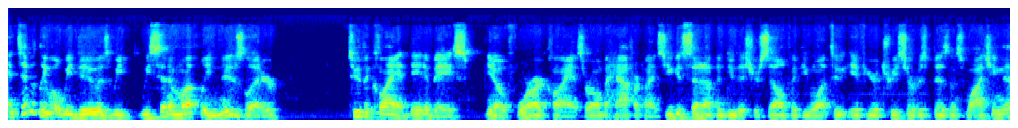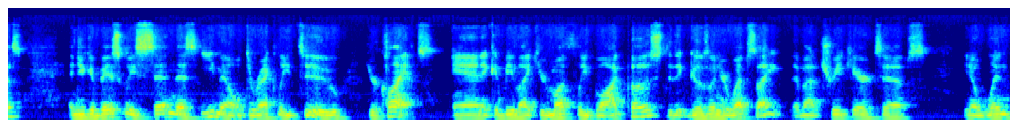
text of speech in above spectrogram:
And typically what we do is we, we send a monthly newsletter to the client database, you know, for our clients or on behalf of our clients. You can set it up and do this yourself if you want to, if you're a tree service business watching this. And you can basically send this email directly to your clients. And it could be like your monthly blog post that goes on your website about tree care tips, you know, when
